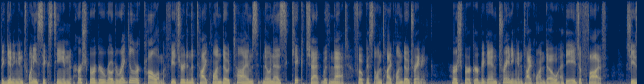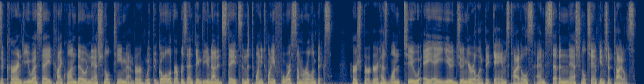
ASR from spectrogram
Beginning in 2016, Hirschberger wrote a regular column featured in the Taekwondo Times known as Kick Chat with Nat, focused on Taekwondo training. Hirschberger began training in Taekwondo at the age of five. She is a current USA Taekwondo national team member with the goal of representing the United States in the 2024 Summer Olympics. Hirschberger has won two AAU Junior Olympic Games titles and seven national championship titles.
